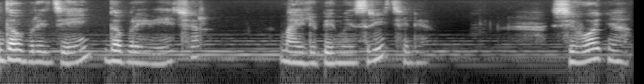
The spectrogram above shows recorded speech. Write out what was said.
Добрый день, добрый вечер, мои любимые зрители. Сегодня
